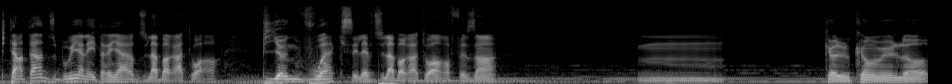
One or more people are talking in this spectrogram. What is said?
Puis t'entends du bruit à l'intérieur du laboratoire, puis il y a une voix qui s'élève du laboratoire en faisant Hmm, quelqu'un est là?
